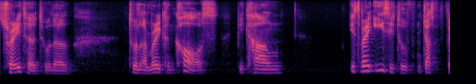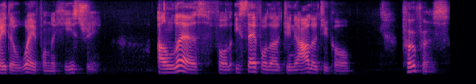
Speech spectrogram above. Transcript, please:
traitor to the to the American cause become it's very easy to just fade away from the history unless for except for the genealogical purpose.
